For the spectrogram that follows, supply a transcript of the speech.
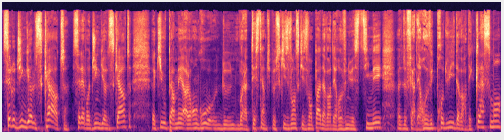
c'est le Jingle Scout, célèbre Jingle Scout, euh, qui vous permet, alors en gros, de voilà tester un petit peu ce qui se vend, ce qui se vend pas, d'avoir des revenus estimés, euh, de faire des revues de produits, d'avoir des classements,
